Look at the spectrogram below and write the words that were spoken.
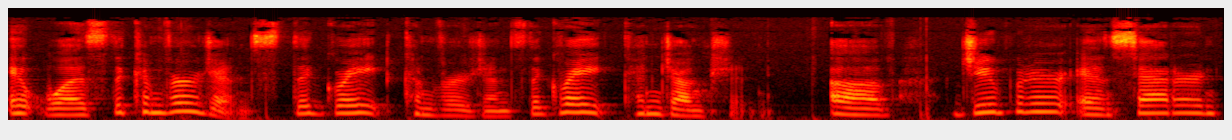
It was the convergence, the great convergence, the great conjunction of Jupiter and Saturn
